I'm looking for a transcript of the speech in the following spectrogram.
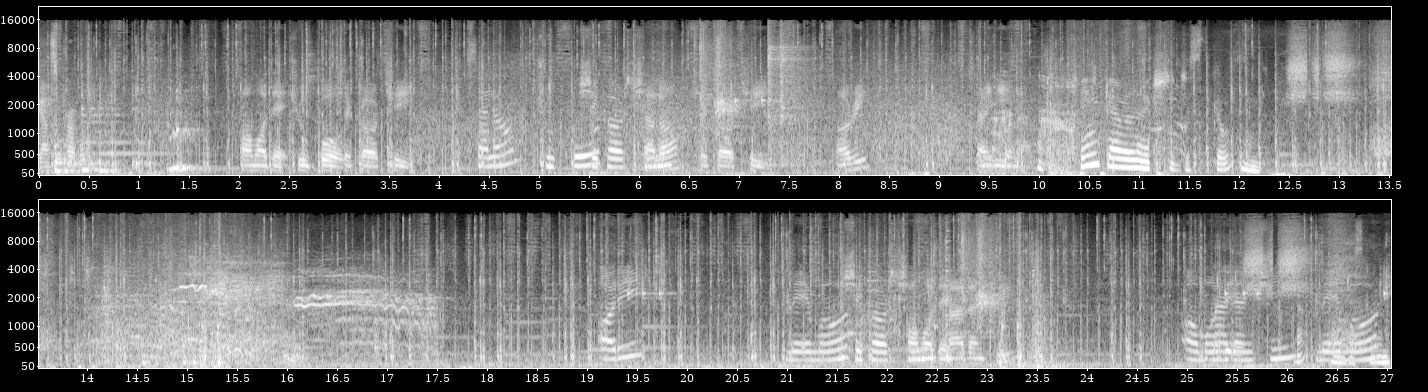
against purple. آماده چوببر شکارچی سلام چوببر شکارچی سلام شکارچی آری سعی کنم I think I will actually just go in. آری معمار شکارچی آماده معدنچی آماده معدنچی Yeah, I'm just معمار going.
